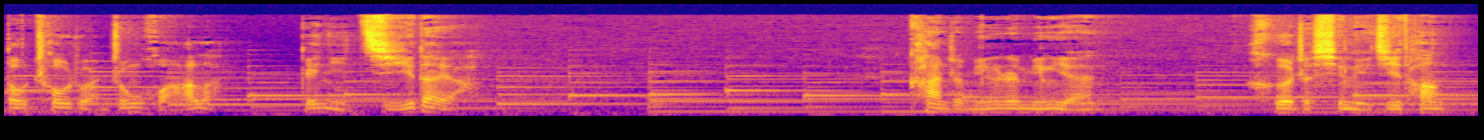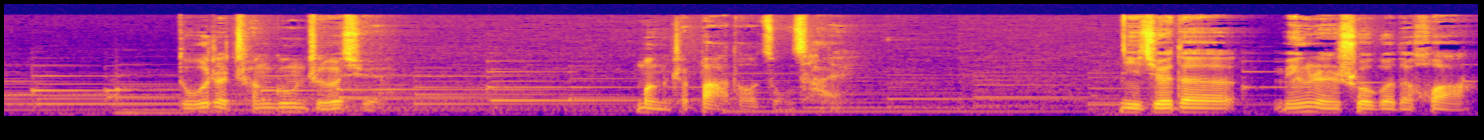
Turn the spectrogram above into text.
都抽转中华了，给你急的呀；看着名人名言，喝着心理鸡汤。读着成功哲学，梦着霸道总裁。你觉得名人说过的话，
